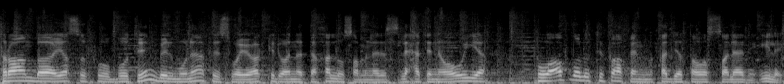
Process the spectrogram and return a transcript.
ترامب يصف بوتين بالمنافس ويؤكد أن التخلص من الأسلحة النووية هو أفضل اتفاق قد يتوصلان إليه.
